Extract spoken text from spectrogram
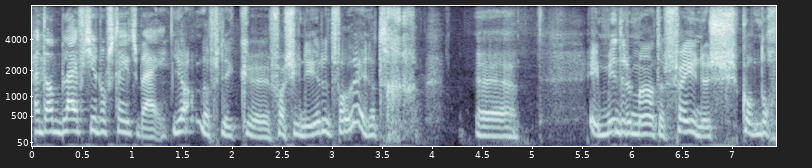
En dat blijft je nog steeds bij. ja, dat vind ik fascinerend. Van, en dat, in mindere mate Venus komt nog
